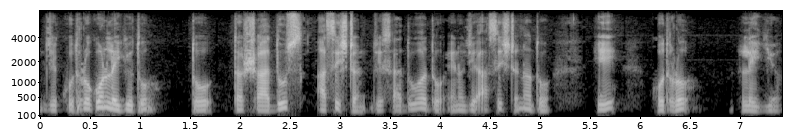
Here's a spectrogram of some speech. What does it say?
જે કૂતરો કોણ લઈ ગયો હતો? તો ધ સાધુસ આસિસ્ટન્ટ, જે સાધુ હતો, એનો જે આસિસ્ટન્ટ હતો, એ કોથળો લઈ ગયો.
